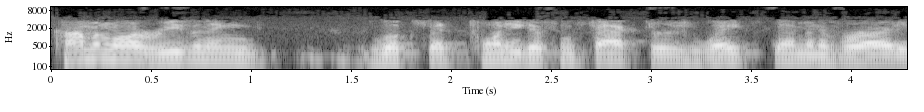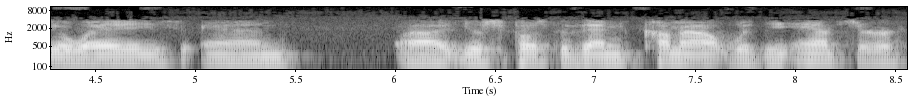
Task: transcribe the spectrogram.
Common law reasoning looks at 20 different factors, weights them in a variety of ways, and uh, you're supposed to then come out with the answer,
